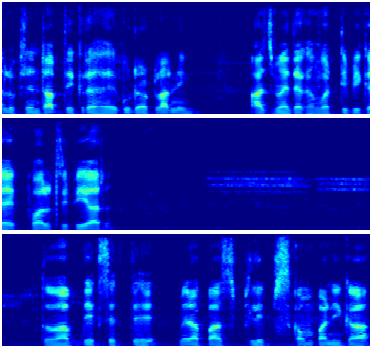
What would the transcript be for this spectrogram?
हेलो फ्रेंड, आप देख रहे हैं गुड आर प्लानिंग आज मैं दिखाऊँगा टीवी का एक फॉल्ट रिपेयर तो आप देख सकते हैं, मेरा पास फिलिप्स कंपनी का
